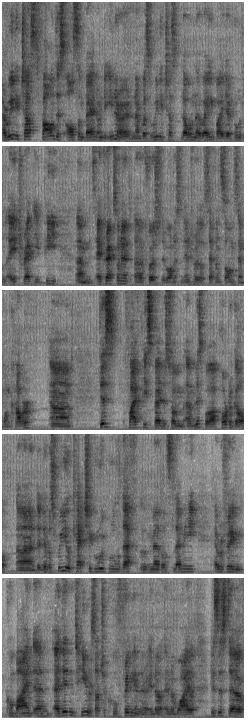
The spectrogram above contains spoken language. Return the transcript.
I really just found this awesome band on the internet and I was really just blown away by their brutal 8-track EP. Um, it's 8 tracks on it, uh, first one is an intro of 7 songs and one cover. And this 5-piece band is from um, Lisboa, Portugal and delivers real catchy, groovy, brutal death metal, slammy everything combined and I didn't hear such a cool thing in a, in a, in a while. This is the,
